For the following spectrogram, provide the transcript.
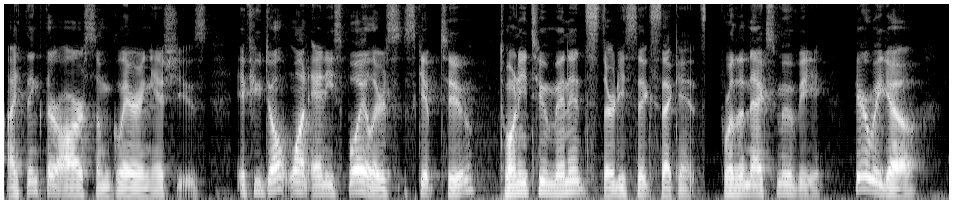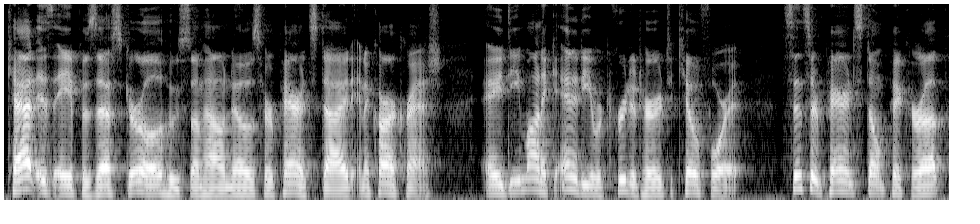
I think there are some glaring issues. If you don't want any spoilers, skip to 22 minutes 36 seconds for the next movie. Here we go. Kat is a possessed girl who somehow knows her parents died in a car crash. A demonic entity recruited her to kill for it. Since her parents don't pick her up,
